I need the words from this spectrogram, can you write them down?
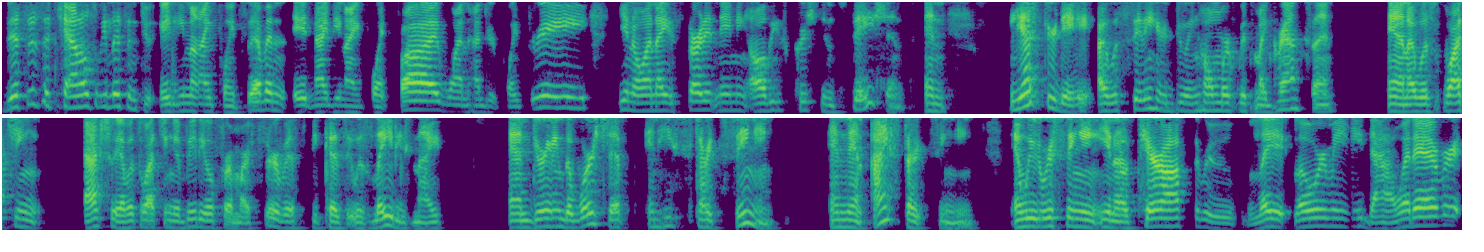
This is the channels we listen to 89.7, 99.5, 100.3, you know, and I started naming all these Christian stations. And yesterday I was sitting here doing homework with my grandson and I was watching, actually, I was watching a video from our service because it was ladies' night. And during the worship, and he starts singing. And then I start singing and we were singing, you know, tear off the roof, lay, lower me down, whatever it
